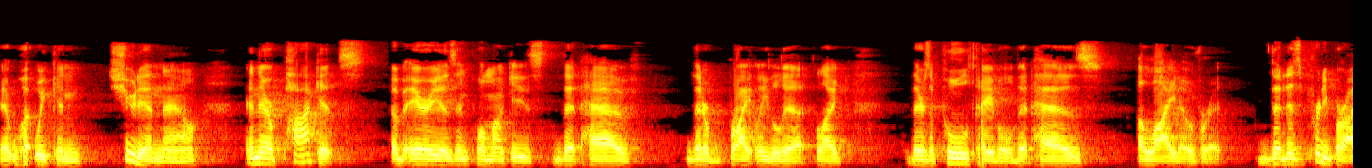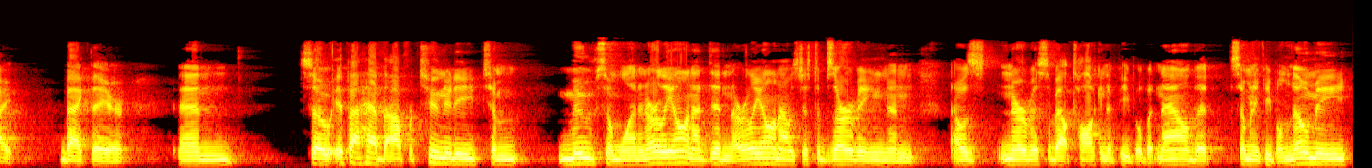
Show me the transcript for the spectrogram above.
at what we can shoot in now, and there are pockets of areas in Po' Monkeys that have that are brightly lit. Like there's a pool table that has a light over it that is pretty bright back there, and so if I had the opportunity to move someone, and early on I didn't. Early on I was just observing and I was nervous about talking to people. But now that so many people know me,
